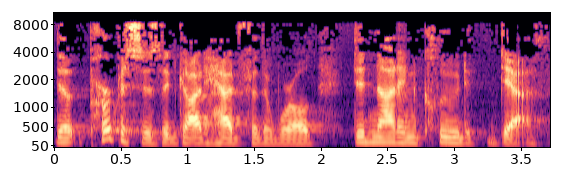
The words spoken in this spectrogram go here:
the purposes that God had for the world did not include death.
